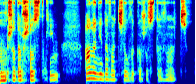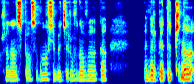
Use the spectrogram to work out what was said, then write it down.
mm, przede wszystkim, ale nie dawać się wykorzystywać w żaden sposób. Musi być równowaga energetyczna,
